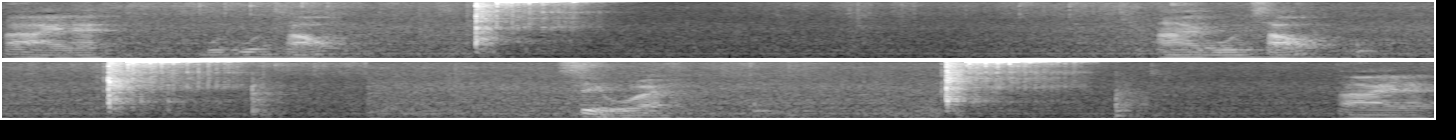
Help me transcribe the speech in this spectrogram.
Tài này, bốn bốn, sáu. Hai, bốn, sáu. Xỉu này. Tài này.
